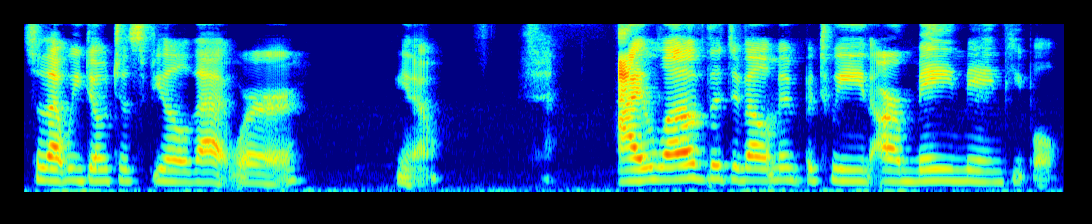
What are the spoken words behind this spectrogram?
so that we don't just feel that we're, you know. I love the development between our main main people,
